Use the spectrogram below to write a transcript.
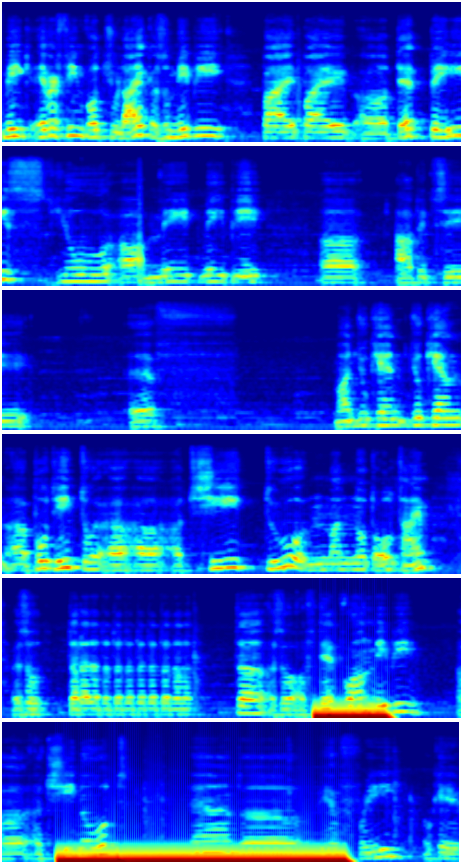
make everything what you like. So maybe by by uh, that bass you uh, made maybe uh, ABC F man you can you can uh, put into a, a, a G2 man not all time so da da da da da da da da da so of that one maybe uh, a G note and uh, we have three okay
